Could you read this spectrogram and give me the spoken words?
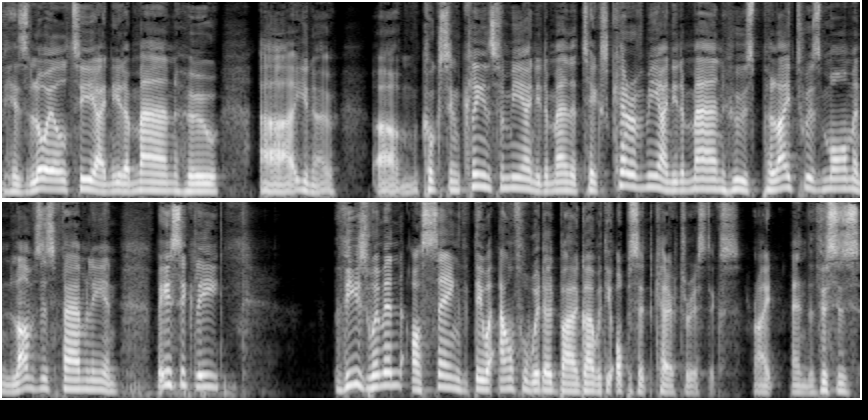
his loyalty. I need a man who, uh, you know." Um, cooks and cleans for me. I need a man that takes care of me. I need a man who's polite to his mom and loves his family. And basically, these women are saying that they were alpha widowed by a guy with the opposite characteristics, right? And this is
